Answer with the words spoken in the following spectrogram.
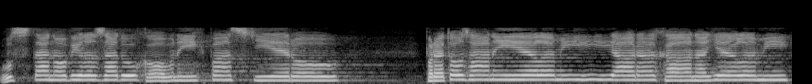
ustanovil za duchovných pastierov. Preto za anielmi a rachánjelmi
